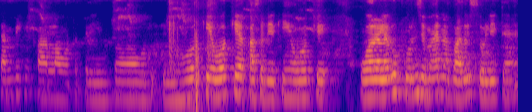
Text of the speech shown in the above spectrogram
தம்பிக்கு கார்லாம் ஓட்ட தெரியும்ப்பா ஓட்ட தெரியும். ஓகே ஓகே அக்கா சொல்லியிருக்கீங்க. ஓகே ஓரளவு புரிஞ்ச மாதிரி நான் பதில் சொல்லிட்டேன்.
